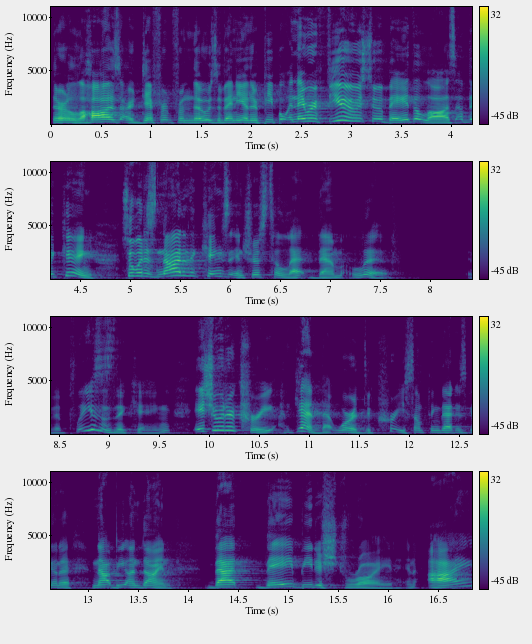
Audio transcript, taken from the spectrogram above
Their laws are different from those of any other people, and they refuse to obey the laws of the king. So it is not in the king's interest to let them live. If it pleases the king, issue a decree, again, that word, decree, something that is going to not be undone, that they be destroyed. And I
